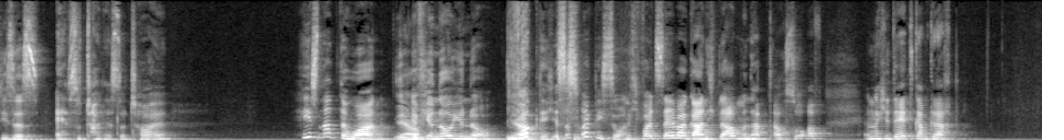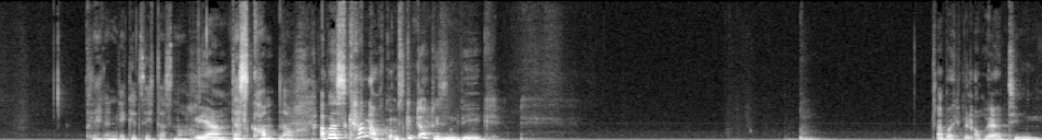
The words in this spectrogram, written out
dieses, er ist so toll, er ist so toll. He's not the one. Ja. If you know, you know. Ja. Wirklich, es ist wirklich so. Und ich wollte es selber gar nicht glauben und habe auch so oft irgendwelche Dates gehabt gedacht, vielleicht entwickelt sich das noch. Ja. Das kommt noch. Aber es kann auch kommen. Es gibt auch diesen Weg. Aber ich bin auch eher Team.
